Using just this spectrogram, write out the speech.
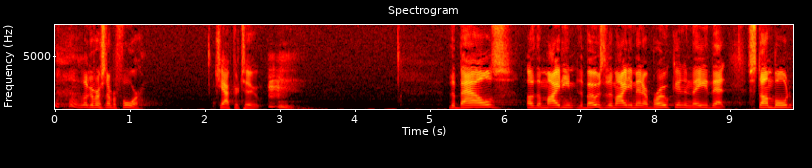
Look at verse number 4, chapter 2. the bows of the mighty the bows of the mighty men are broken and they that stumbled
